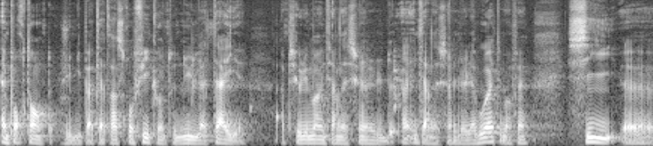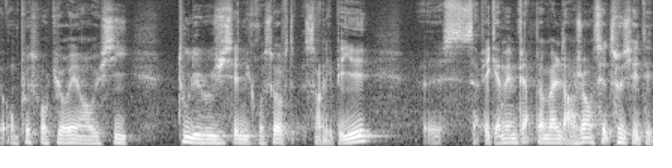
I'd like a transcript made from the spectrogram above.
importante. Je ne dis pas catastrophique compte tenu de la taille absolument internationale de, la boîte, mais enfin, si euh, on peut se procurer en Russie tous les logiciels Microsoft sans les payer, euh, ça fait quand même perdre pas mal d'argent à cette société.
